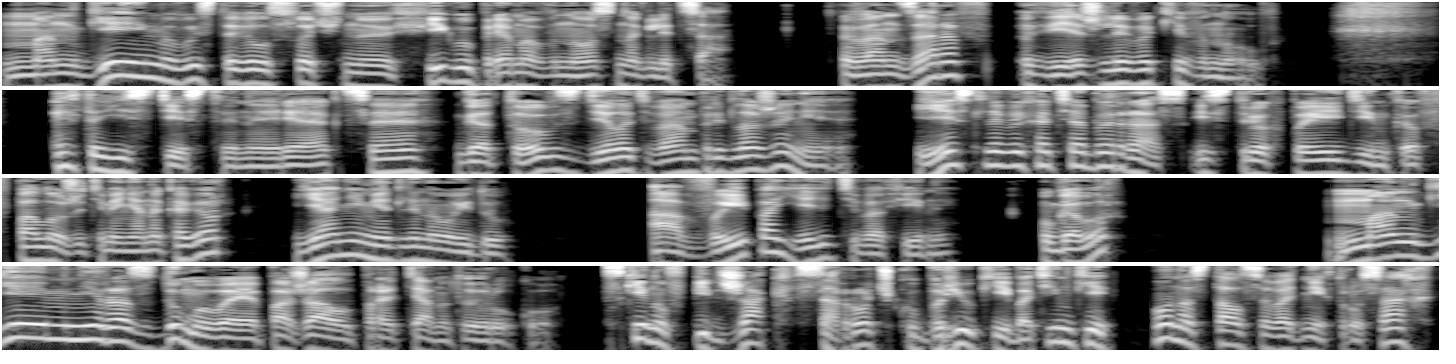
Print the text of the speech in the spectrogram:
Мангейм выставил сочную фигу прямо в нос наглеца. Ванзаров вежливо кивнул. Это естественная реакция. Готов сделать вам предложение. Если вы хотя бы раз из трех поединков положите меня на ковер, я немедленно уйду. А вы поедете в Афины. Уговор? Мангейм, не раздумывая, пожал протянутую руку. Скинув пиджак, сорочку, брюки и ботинки, он остался в одних трусах,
